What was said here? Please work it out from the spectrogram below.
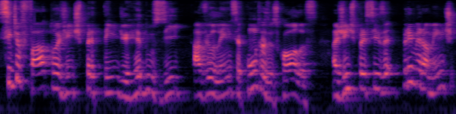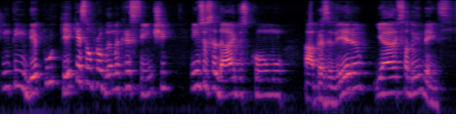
Se de fato a gente pretende reduzir a violência contra as escolas, a gente precisa primeiramente entender por que, que esse é um problema crescente em sociedades como a brasileira e a estadunidense.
